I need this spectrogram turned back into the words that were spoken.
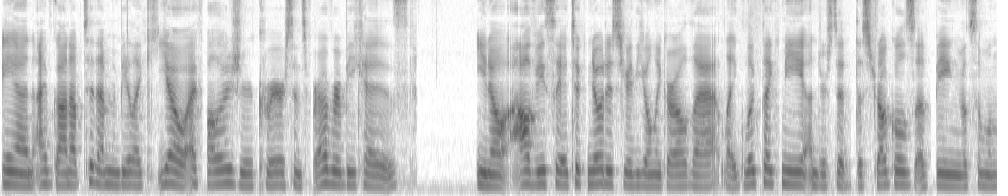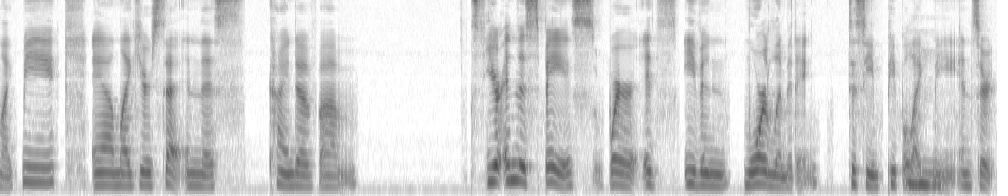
and I've gone up to them and be like, "Yo, I followed your career since forever because, you know, obviously I took notice you're the only girl that like looked like me, understood the struggles of being with someone like me, and like you're set in this kind of um, you're in this space where it's even more limiting to see people like me in certain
